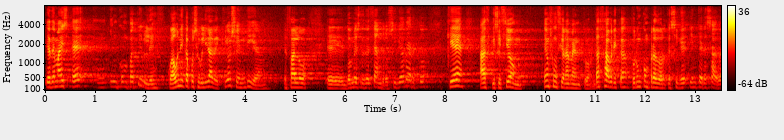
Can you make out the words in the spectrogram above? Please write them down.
E, ademais, é incompatible coa única posibilidade que hoxe en día, e falo eh, do mes de decembro, sigue aberto, que é a adquisición en funcionamento da fábrica por un comprador que sigue interesado,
